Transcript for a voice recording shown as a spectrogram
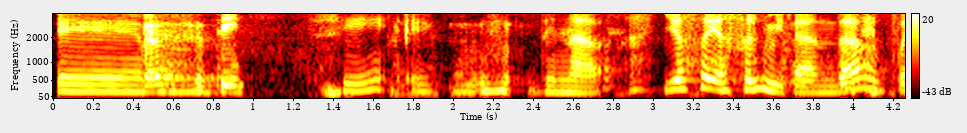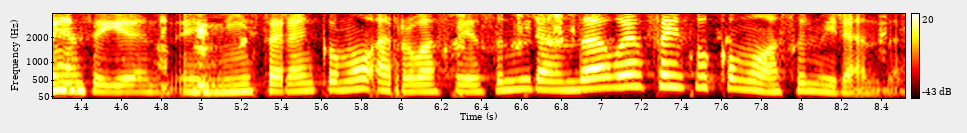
Em, gracias a ti. Sí, eh, de nada. Yo soy Azul Miranda, me pueden seguir en, Instagram como arroba soy Azul Miranda o en Facebook como Azul Miranda.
